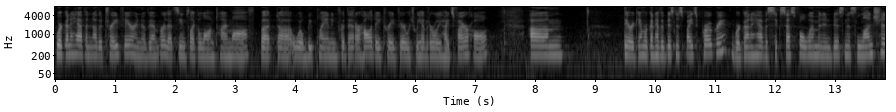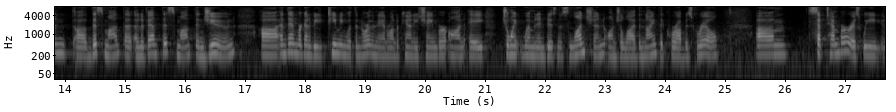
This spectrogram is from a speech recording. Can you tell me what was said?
we're going to have another trade fair in November. That seems like a long time off, but uh, we'll be planning for that. Our holiday trade fair, which we have at Earleigh Heights Fire Hall. Um, there again, we're going to have a Business Bites program. We're going to have a successful Women in Business luncheon uh, this month, uh, an event this month in June. Uh, and then we're going to be teaming with the Northern Anne Arundel County Chamber on a joint Women in Business luncheon on July the 9th at Carrabba's Grill. Um, September, as we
